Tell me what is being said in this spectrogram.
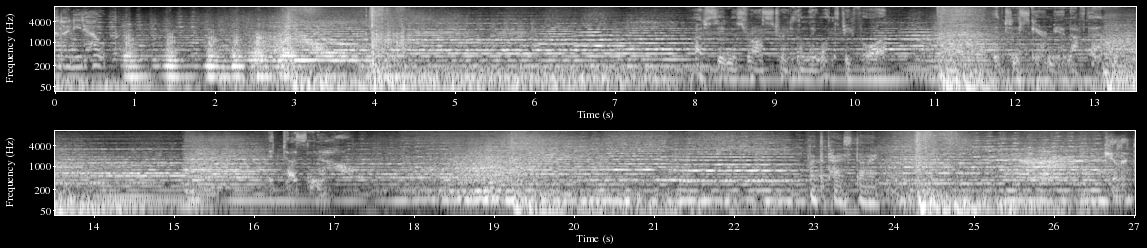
And I need help. I've seen this raw strength only once before. It didn't scare me enough then. It does now. Let the. Kill it.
